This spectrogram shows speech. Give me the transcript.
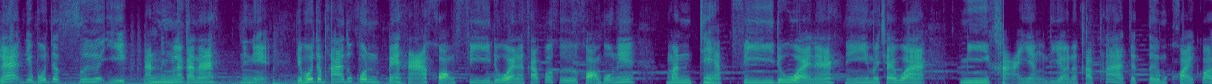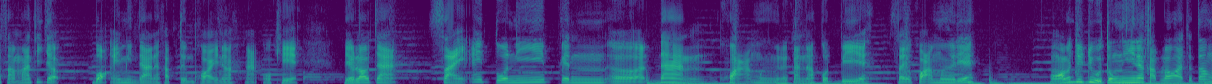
และเดี๋ยวผมจะซื้ออีกอันนึงแล้วกันนะ นี่เนี่ยเดี๋ยวผมจะพาทุกคนไปหาของฟรีด้วยนะครับ ก็คือของพวกนี้มันแจกฟรีด้วยนะ นี่ไม่ใช่ว่ามีขายอย่างเดียวนะครับ ถ้าจะเติมคอยก็สามารถที่จะบอกแอดมินได้นะครับ เติมพอยเนาะ อะโอเค เดี๋ยวเราจะใส่ไอ้ตัวนี้เป็นเอ่อด้านขวามือแล้วกันนะ กด B ใส่ขวามือดิ อ๋อ มันอยู่อยู่ตรงนี้นะครับ เราอาจจะต้อง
